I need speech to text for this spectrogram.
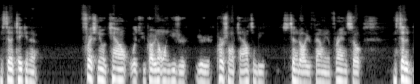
instead of taking a fresh new account, which you probably don't want to use your your personal accounts and be send it all your family and friends. So instead of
